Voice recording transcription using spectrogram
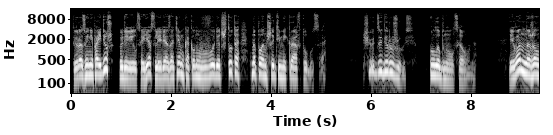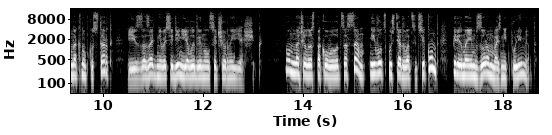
«Ты разве не пойдешь?» — удивился я, следя за тем, как он вводит что-то на планшете микроавтобуса. «Чуть задержусь», — улыбнулся он. Иван нажал на кнопку «Старт», и из-за заднего сиденья выдвинулся черный ящик. Он начал распаковываться сам, и вот спустя двадцать секунд перед моим взором возник пулемет.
